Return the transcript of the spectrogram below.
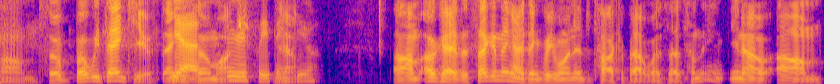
Um, so, but we thank you. Thank yeah, you so much. seriously, thank Yeah. you. Um, okay, the second thing I think we wanted to talk about was that something, you know, um,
